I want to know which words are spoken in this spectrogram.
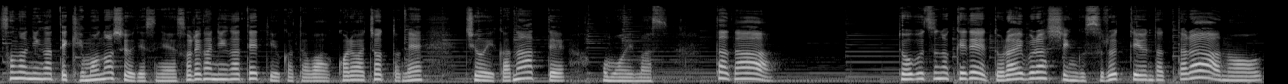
その苦手獣臭ですね。それが苦手っていう方はこれはちょっとね注意かなって思います。ただ動物の毛でドライブラッシングするっていうんだったらあの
